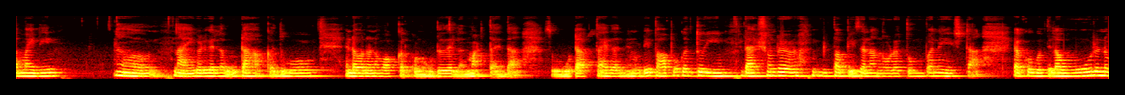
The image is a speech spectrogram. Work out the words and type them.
ತಮ್ಮ ಇಲ್ಲಿ ನಾಯಿಗಳಿಗೆಲ್ಲ ಊಟ ಹಾಕೋದು ಆ್ಯಂಡ್ ಅವರನ್ನು ವಾಕ್ ಕರ್ಕೊಂಡು ಹೋಗೋದು ಅದೆಲ್ಲ ಮಾಡ್ತಾ ಇದ್ದ. ಸೊ ಊಟ ಹಾಕ್ತಾ ಇದ್ದಾನೆ ನೋಡಿ, ಪಾಪುಗಂತೂ ಈ ಡ್ಯಾಶ್ ಅಂದರೆ ಪಪ್ಪೀಸನ್ನು ನೋಡೋದು ತುಂಬಾ ಇಷ್ಟ. ಯಾಕೋ ಗೊತ್ತಿಲ್ಲ, ಅವು ಮೂರನ್ನು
